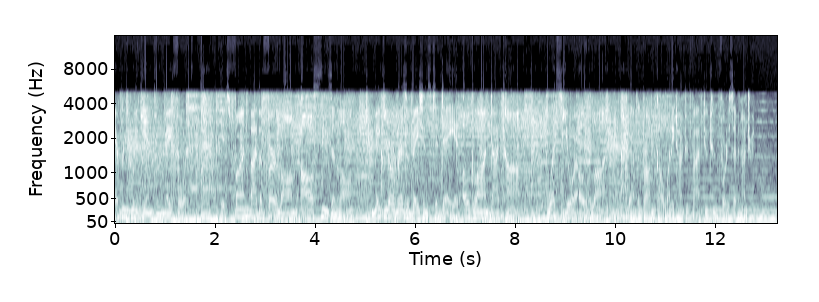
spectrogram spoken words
every weekend through May 4th. It's fun by the furlong all season long. Make your reservations today at oaklawn.com. What's your Oaklawn? Gambling problem? Call 1 800 522 4700.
